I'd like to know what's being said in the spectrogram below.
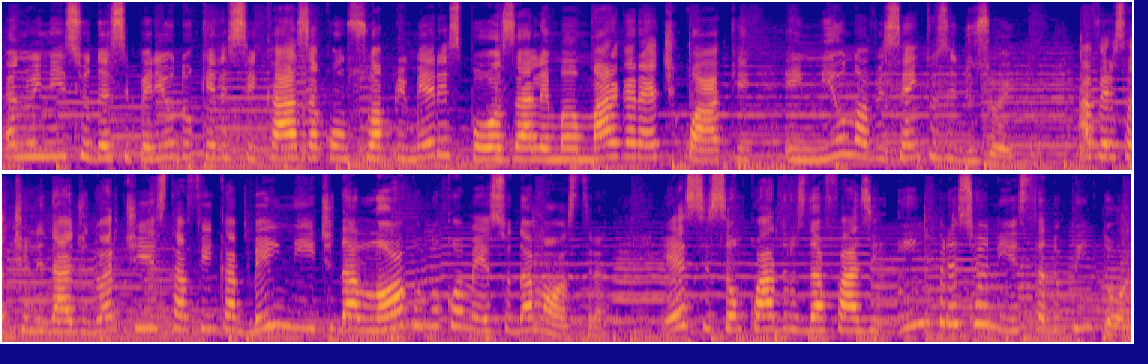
É no início desse período que ele se casa com sua primeira esposa, a alemã Margaret Quack, em 1918. A versatilidade do artista fica bem nítida logo no começo da mostra. Esses são quadros da fase impressionista do pintor,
